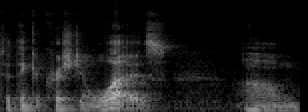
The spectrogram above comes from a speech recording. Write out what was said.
to think a Christian was. Um,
